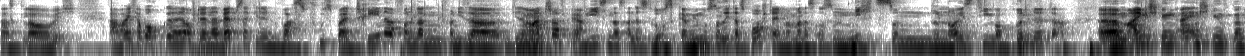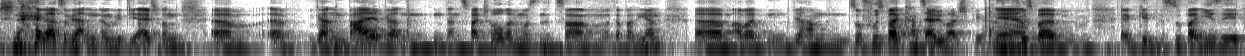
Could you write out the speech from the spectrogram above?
Das glaube ich. Aber ich habe auch äh, auf deiner Website gesehen, du warst Fußballtrainer von, dann, von dieser, dieser Ja, Mannschaft. ja. Wie ist denn das alles losgegangen? Wie muss man sich das vorstellen, wenn man das aus dem Nichts so ein, so ein neues Team auch gründet? Da? Ähm, eigentlich ging eigentlich es ganz schnell. Also wir hatten irgendwie die Älteren, ähm, äh, wir hatten einen Ball, wir hatten dann zwei Tore, wir mussten sie zwar reparieren, ähm, aber wir haben so Fußball kannst du ja überall spielen. Also ja. Fußball äh, geht ist super easy.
